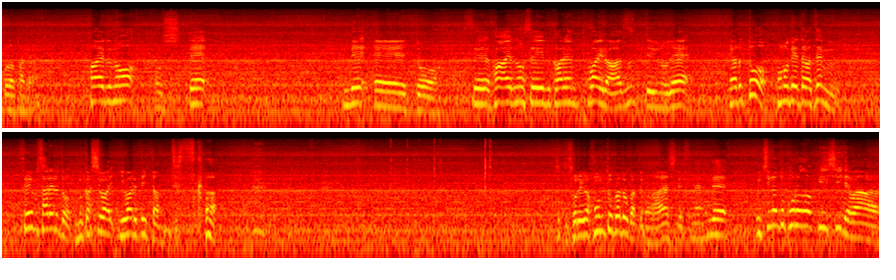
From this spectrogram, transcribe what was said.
これは感じないファイルの押してでえー、っとファイルのセーブカレントファイルアズっていうのでやるとこのデータが全部セーブされると昔は言われていたんですが。ちょっとそれが本当かどうかっていうのが怪しいですね。でうちのところの PC では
